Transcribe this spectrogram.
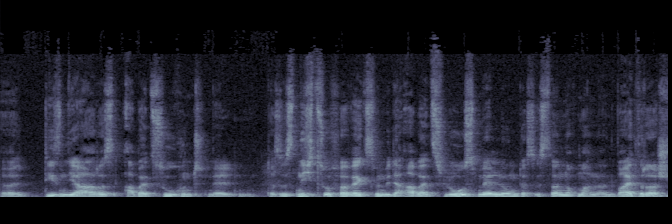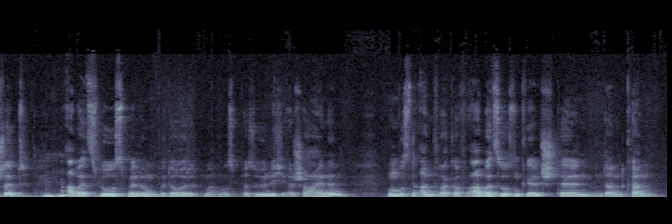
Äh, diesen Jahres arbeitssuchend melden. Das ist nicht zu verwechseln mit der Arbeitslosmeldung, das ist dann nochmal ein weiterer Schritt. Mhm. Arbeitslosmeldung bedeutet, man muss persönlich erscheinen, man muss einen Antrag auf Arbeitslosengeld stellen und dann kann äh,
